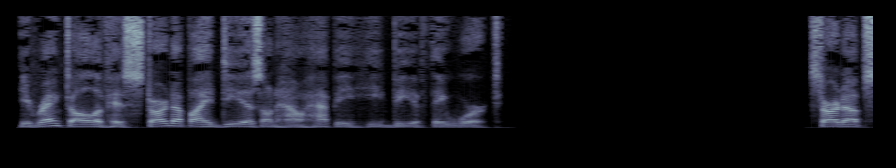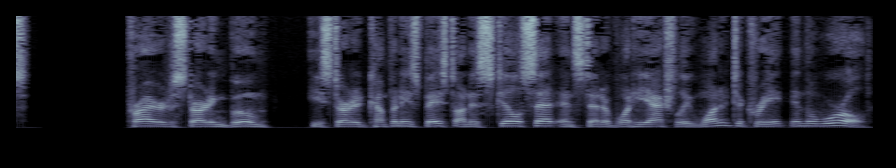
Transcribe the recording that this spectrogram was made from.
He ranked all of his startup ideas on how happy he'd be if they worked. Startups. Prior to starting Boom, he started companies based on his skill set instead of what he actually wanted to create in the world.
